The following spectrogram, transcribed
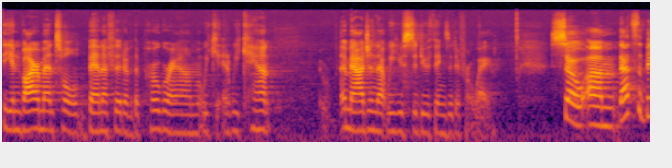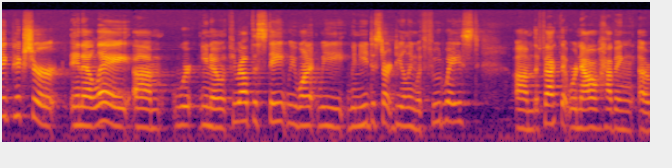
the, environmental benefit of the program. We can, we can't imagine that we used to do things a different way. So um, that's the big picture in LA. Um, we're, you know, throughout the state, we want we we need to start dealing with food waste. Um, the fact that we're now having a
